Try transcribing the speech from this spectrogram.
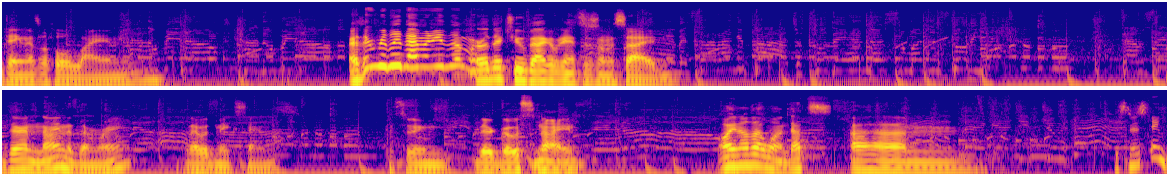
Dang, that's a whole line. Are there really that many of them? Or are there two backup dancers on the side? There are nine of them, right? That would make sense. Considering they're Ghost 9. Oh, I know that one. That's, um... Isn't his name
